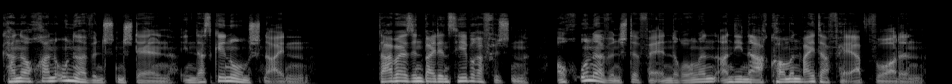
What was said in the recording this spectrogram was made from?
kann auch an unerwünschten Stellen in das Genom schneiden. Dabei sind bei den Zebrafischen auch unerwünschte Veränderungen an die Nachkommen weitervererbt worden.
